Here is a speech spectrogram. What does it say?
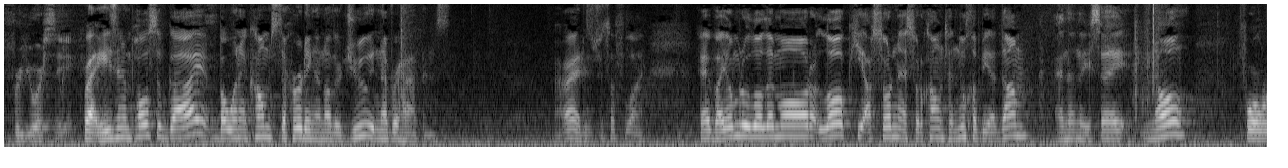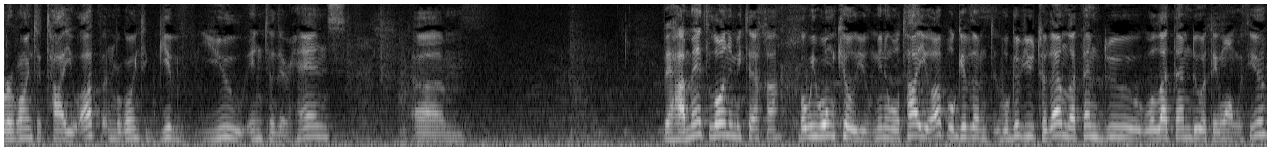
for your sake. Right, he's an impulsive guy, but when it comes to hurting another Jew, it never happens. All right, it's just a fly. Okay, "Vayomru lo lemor lo ki asor ne'esorcha tanucha bi'adam," and then they say, "No, for we're going to tie you up and we're going to give you into their hands." Um, but we won't kill you. Meaning, we'll tie you up. We'll give them. We'll give you to them. Let them do. We'll let them do what they want with you.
